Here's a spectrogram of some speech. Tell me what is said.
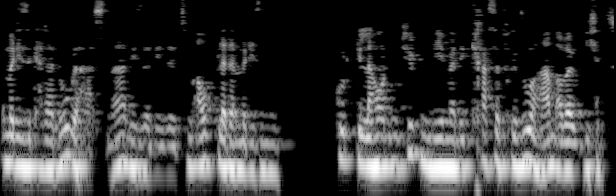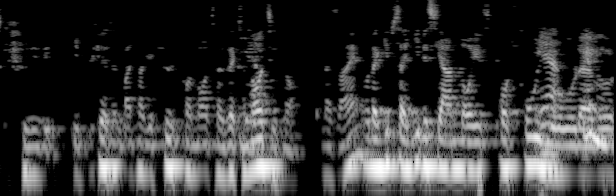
immer diese Kataloge hast, ne? Diese, diese zum Aufblättern mit diesen gut gelaunten Typen, die immer die krasse Frisur haben, aber ich habe das Gefühl, die, die Bücher sind manchmal gefühlt von 1996 noch. Kann das sein? Oder gibt's da jedes Jahr ein neues Portfolio Ja. oder so?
